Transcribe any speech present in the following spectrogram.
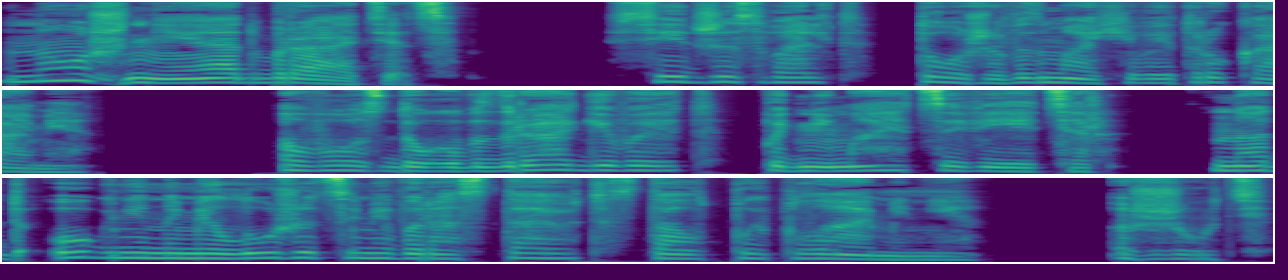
«Ну уж нет, братец». Сиджесвальд тоже взмахивает руками. Воздух вздрагивает, поднимается ветер. Над огненными лужицами вырастают столпы пламени. Жуть.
